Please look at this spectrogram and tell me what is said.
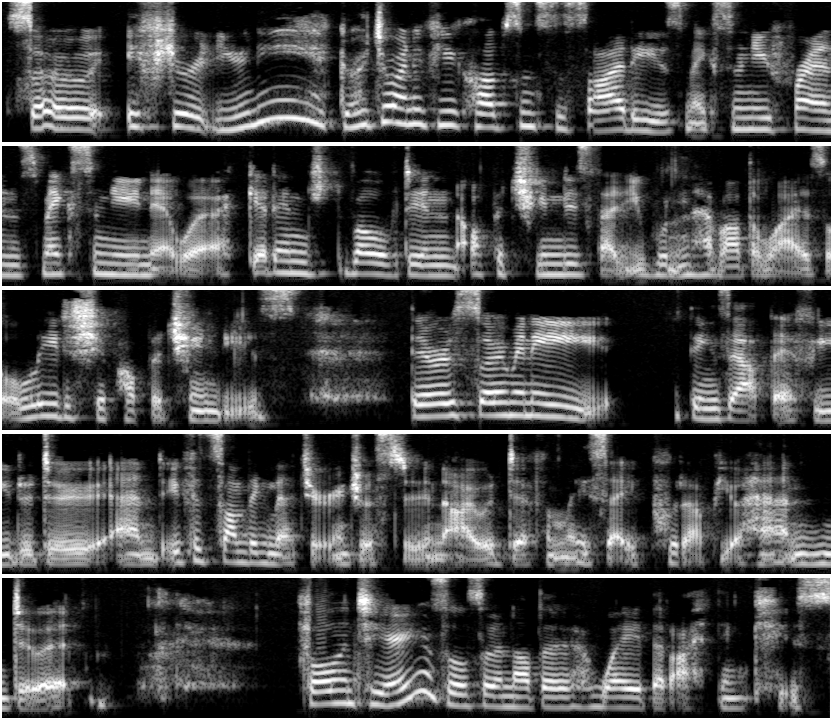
So, if you're at uni, go join a few clubs and societies, make some new friends, make some new network, get involved in opportunities that you wouldn't have otherwise, or leadership opportunities. There are so many things out there for you to do. And if it's something that you're interested in, I would definitely say put up your hand and do it. Volunteering is also another way that I think is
